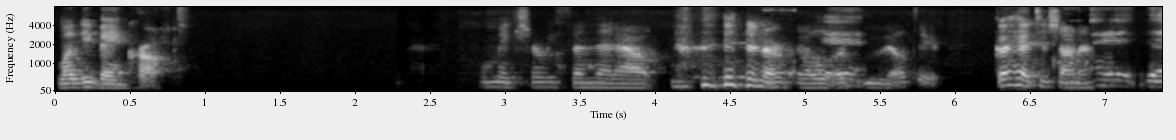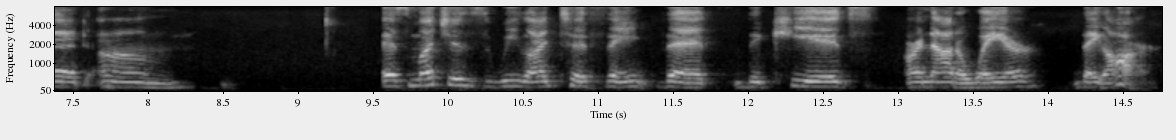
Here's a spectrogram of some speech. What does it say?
Lundy Bancroft. We'll make sure we send that out in our follow-up email too. Go ahead, Tashana. That um, as much as we like to think that the kids are not aware, they are.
